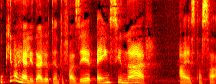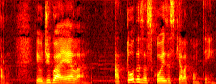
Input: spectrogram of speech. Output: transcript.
O que na realidade eu tento fazer é ensinar a esta sala. Eu digo a ela a todas as coisas que ela contém.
